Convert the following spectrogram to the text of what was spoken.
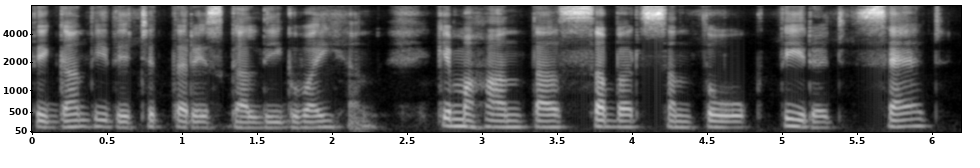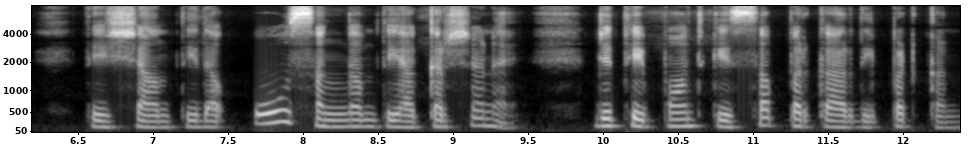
ਤੇ ਗਾਂਧੀ ਦੇ ਚਿੱਤਰ ਇਸ ਗੱਲ ਦੀ ਗਵਾਹੀ ਹਨ ਕਿ ਮਹਾਨਤਾ, ਸਬਰ, ਸੰਤੋਖ, ਧੀਰਜ, ਸਹਿਜ ਤੇ ਸ਼ਾਂਤੀ ਦਾ ਉਹ ਸੰਗਮ ਤੇ ਆਕਰਸ਼ਣ ਹੈ ਜਿੱਥੇ ਪਹੁੰਚ ਕੇ ਸਭ ਪ੍ਰਕਾਰ ਦੀ ਭਟਕਣ,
